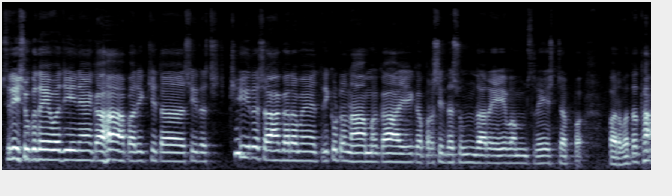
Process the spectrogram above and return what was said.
श्री सुखदेव जी ने कहा, परीक्षित क्षीर सागर में त्रिकुट नाम का एक प्रसिद्ध सुंदर एवं श्रेष्ठ पर्वत था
